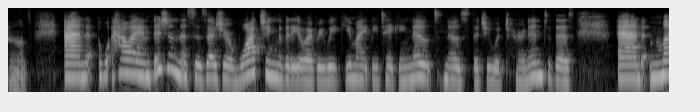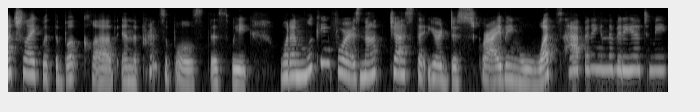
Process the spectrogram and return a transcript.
counts. And how I envision this is as you're watching the video every week, you might be taking notes, notes that you would turn into this. And much like with the book club in the principles this week, what I'm looking for is not just that you're describing what's happening in the video to me,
